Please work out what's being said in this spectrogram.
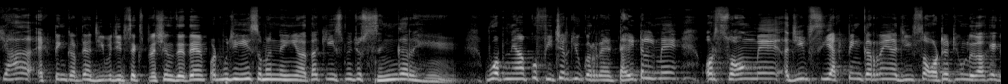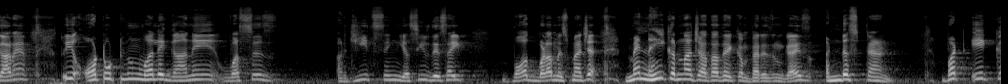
क्या एक्टिंग करते हैं अजीब अजीब से एक्सप्रेशन देते हैं। बट मुझे ये समझ नहीं आता कि इसमें जो सिंगर हैं, वो अपने आप को फीचर क्यों कर रहे हैं? टाइटल में और सॉन्ग में अजीब सी एक्टिंग कर रहे हैं, अजीब सा ऑटो ट्यून लगा के गा रहे हैं। तो ये ऑटो ट्यून वाले गाने वर्सेस अरिजीत सिंह, यसीर देसाई, बहुत बड़ा मिसमैच है। मैं नहीं करना चाहता था कंपैरिजन गाइस अंडरस्टैंड बट एक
